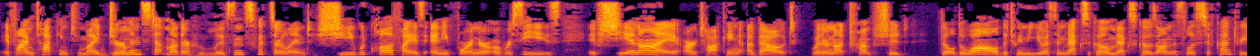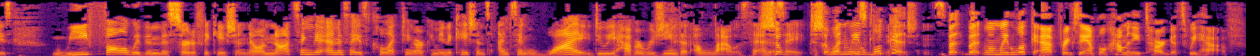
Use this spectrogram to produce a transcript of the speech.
if I'm talking to my German stepmother who lives in Switzerland, she would qualify as any foreigner overseas. If she and I are talking about whether or not Trump should build a wall between the U.S. and Mexico, Mexico's on this list of countries, we fall within this certification. Now, I'm not saying the NSA is collecting our communications. I'm saying why do we have a regime that allows the NSA so, to so collect when we look at, but, but when we look at, for example, how many targets we have,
